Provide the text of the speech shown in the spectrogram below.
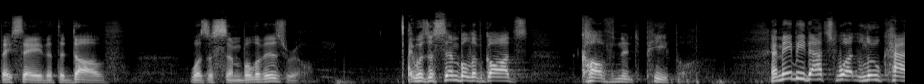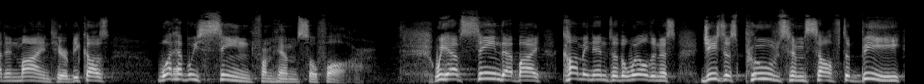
They say that the dove was a symbol of Israel, it was a symbol of God's covenant people. And maybe that's what Luke had in mind here, because what have we seen from him so far? We have seen that by coming into the wilderness, Jesus proves himself to be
